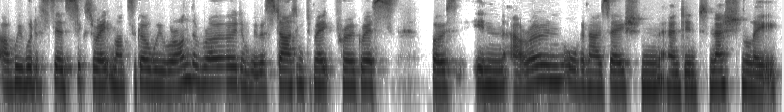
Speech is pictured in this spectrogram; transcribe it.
uh, we would have said six or eight months ago, we were on the road and we were starting to make progress both in our own organization and internationally.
